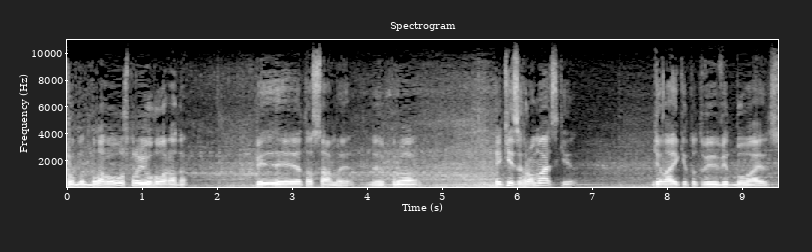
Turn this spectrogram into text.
По благоустрою е, То саме, е, про якісь громадські діла, які тут відбуваються.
